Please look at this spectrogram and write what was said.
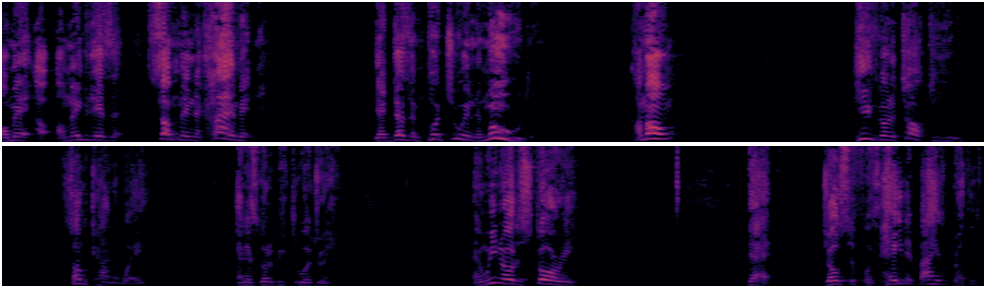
or, may, or maybe there's a, something in the climate that doesn't put you in the mood. Come on. He's going to talk to you some kind of way, and it's going to be through a dream. And we know the story that Joseph was hated by his brothers,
